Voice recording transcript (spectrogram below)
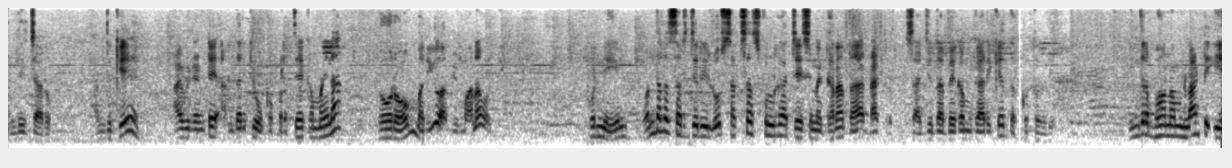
అందించారు. అందుకే ఆవిడంటే అందరికీ ఒక ప్రత్యేకమైన గౌరవం మరియు అభిమానం ఉంది. కొన్ని వందల సర్జరీలు సక్సెస్ఫుల్గా చేసిన ఘనత డాక్టర్ పి సాజిదా బేగం గారికే దక్కుతుంది. ఇంద్రభవనం లాంటి ఈ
